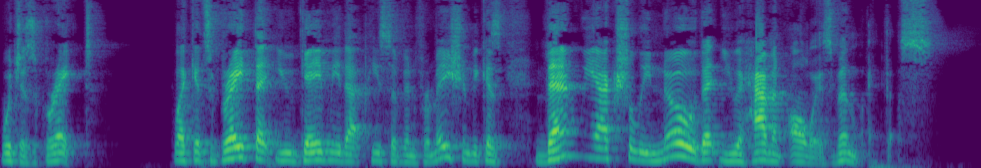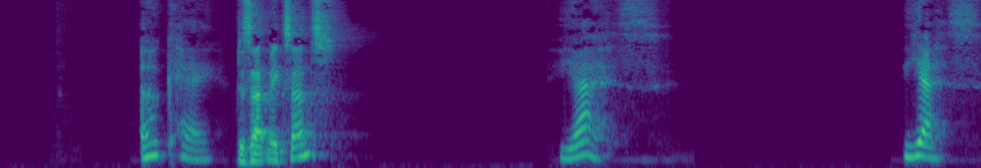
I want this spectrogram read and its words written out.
which is great. Like it's great that you gave me that piece of information because then we actually know that you haven't always been like this. Okay. Does that make sense? Yes. Yes.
